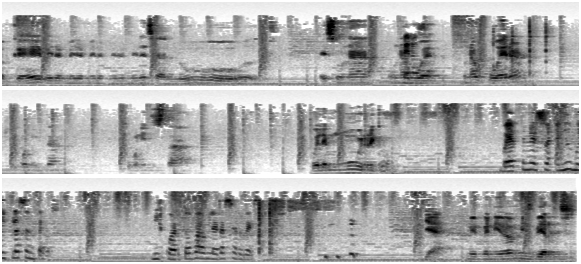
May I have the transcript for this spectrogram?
Ok, miren, miren, miren, miren, miren, salud. Es una, una, Pero- hue- una güera. Qué bonita. Qué bonita está. Huele muy rico. Voy a tener sueños muy placenteros. Mi cuarto va a oler a cerveza. Ya, bienvenido a mis viernes.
